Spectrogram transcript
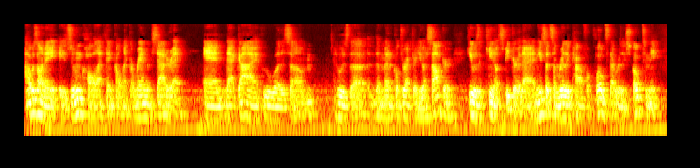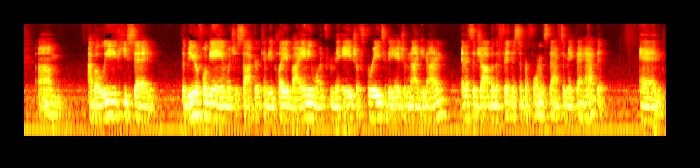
I was on a, a Zoom call, I think, on like a random Saturday, and that guy who was um, who was the the medical director at U.S. Soccer, he was a keynote speaker of that, and he said some really powerful quotes that really spoke to me. Um, I believe he said, "The beautiful game, which is soccer, can be played by anyone from the age of three to the age of 99, and it's the job of the fitness and performance staff to make that happen." And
